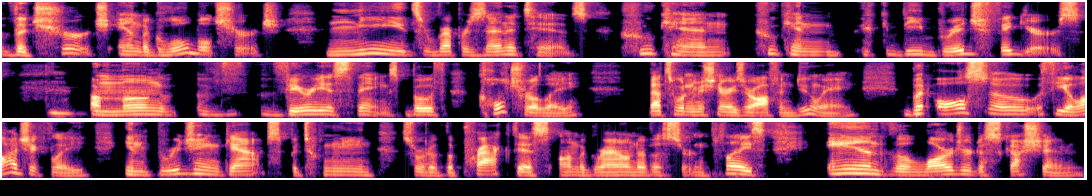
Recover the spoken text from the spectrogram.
the church and the global church needs representatives who can who can be bridge figures. Mm. among v- various things, both culturally, that's what missionaries are often doing, but also theologically in bridging gaps between sort of the practice on the ground of a certain place and the larger discussion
